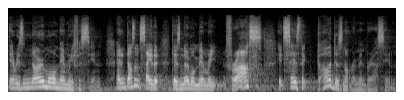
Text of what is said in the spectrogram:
there is no more memory for sin. And it doesn't say that there's no more memory for us, it says that God does not remember our sin.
